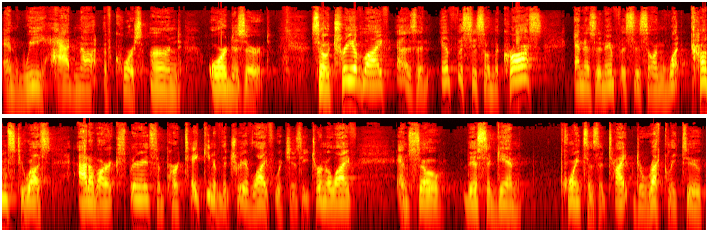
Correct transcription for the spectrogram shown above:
and we had not, of course, earned or deserved. So, tree of life as an emphasis on the cross and as an emphasis on what comes to us out of our experience of partaking of the tree of life, which is eternal life. And so, this again points as a type directly to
